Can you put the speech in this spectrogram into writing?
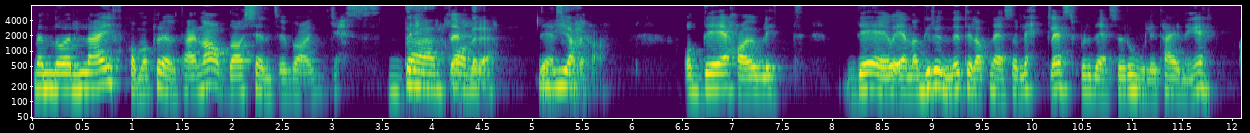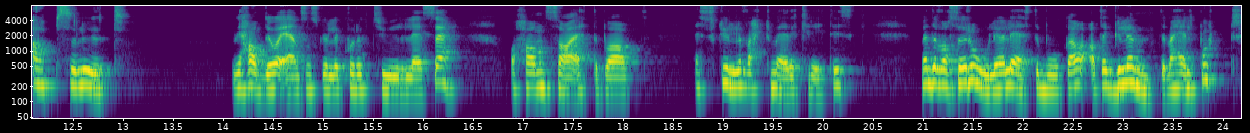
Men når Leif kom og prøvetegna, da kjente vi bare Yes! Där Dette har vi det. det skal Ja. vi ha. Og det har jo blitt det er jo en av grunnene til at den er så lettlest, fordi det er så rolige tegninger. Absolutt. Vi hadde jo en som skulle korrekturlese, og han sa etterpå at jeg skulle vært mer kritisk. Men det var så rolig å lese boka at jeg glemte meg helt bort.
